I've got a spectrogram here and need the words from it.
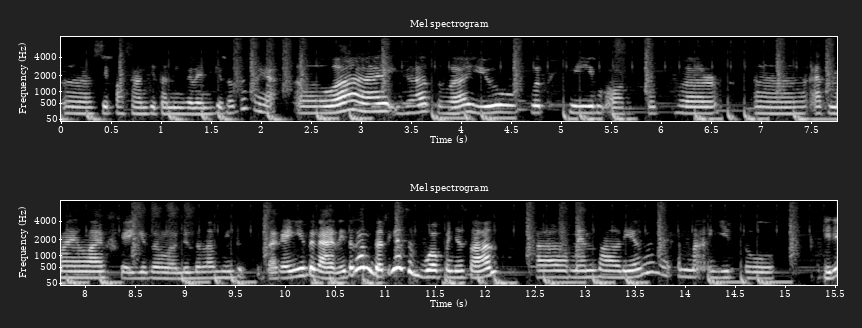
eh, si pasangan kita ninggalin kita tuh kayak eh, why God why you put him or put her eh, at my life? Kayak gitu loh di dalam hidup kita. Kayak gitu kan. Itu kan berarti kan sebuah penyesalan eh, mental dia kan kena gitu. Jadi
